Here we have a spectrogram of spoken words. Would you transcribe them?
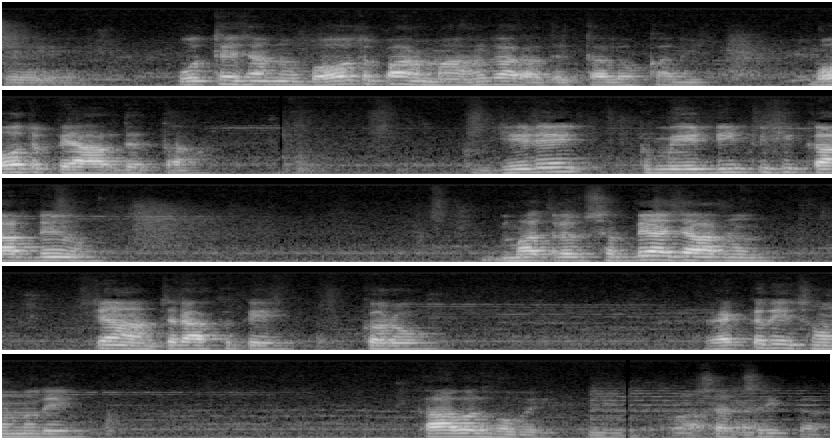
ਤੇ ਉੱਥੇ ਸਾਨੂੰ ਬਹੁਤ ਭਰਮਾ ਹੰਗਾਰਾ ਦਿੱਤਾ ਲੋਕਾਂ ਨੇ ਬਹੁਤ ਪਿਆਰ ਦਿੱਤਾ। ਜਿਹੜੇ ਕਮੇਡੀ ਤੁਸੀਂ ਕਰਦੇ ਹੋ ਮਤਲਬ ਸੱਭਿਆਚਾਰ ਨੂੰ ਧਿਆਨ 'ਚ ਰੱਖ ਕੇ ਕਰੋ। ਰੈਕ ਦੇ ਸੁਣਨ ਦੇ ਕਾਬਲ ਹੋਵੇ। ਸਤਿ ਸ੍ਰੀ ਅਕਾਲ।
